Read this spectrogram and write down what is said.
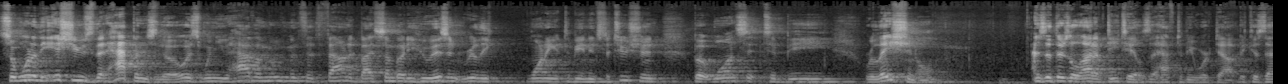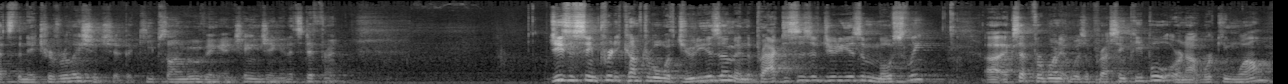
So, one of the issues that happens, though, is when you have a movement that's founded by somebody who isn't really wanting it to be an institution, but wants it to be relational, is that there's a lot of details that have to be worked out because that's the nature of relationship. It keeps on moving and changing, and it's different. Jesus seemed pretty comfortable with Judaism and the practices of Judaism mostly, uh, except for when it was oppressing people or not working well.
